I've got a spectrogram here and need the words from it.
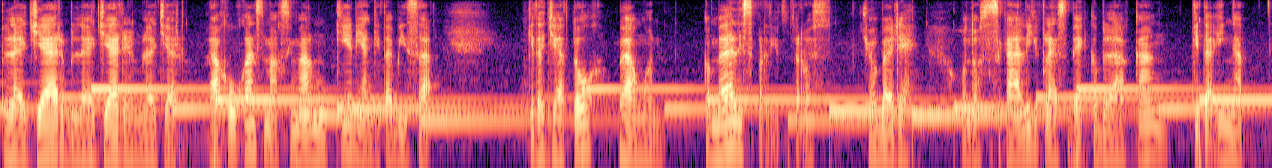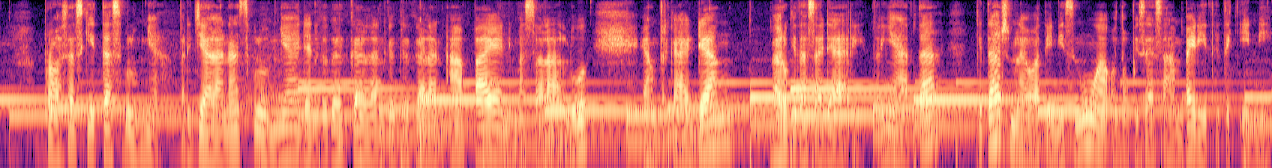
Belajar, belajar, dan belajar. Lakukan semaksimal mungkin yang kita bisa. Kita jatuh, bangun. Kembali seperti itu terus. Coba deh, untuk sesekali flashback ke belakang, kita ingat proses kita sebelumnya, perjalanan sebelumnya dan kegagalan-kegagalan apa yang di masa lalu yang terkadang baru kita sadari. Ternyata kita harus melewati ini semua untuk bisa sampai di titik ini.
